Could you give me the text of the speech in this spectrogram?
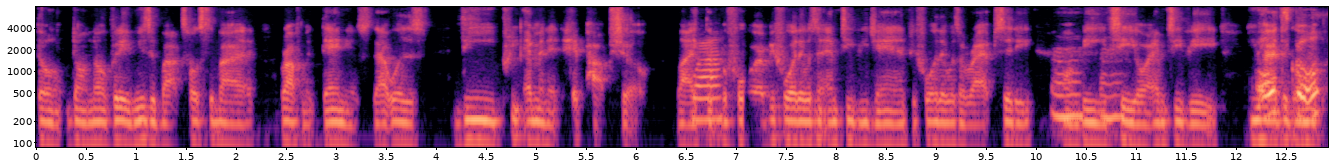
don't don't know, Video Music Box hosted by Ralph McDaniels. That was the preeminent hip hop show. Like the- before, before there was an MTV Jam, before there was a Rap City on uh-huh. BET or MTV, you Old had to go. school.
